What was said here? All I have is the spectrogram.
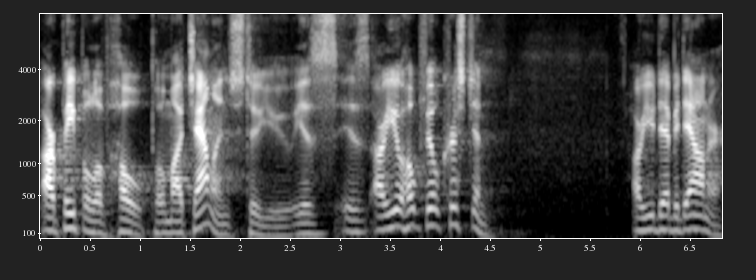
are people of hope. Well, my challenge to you is, is are you a hope filled Christian? Are you Debbie Downer?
